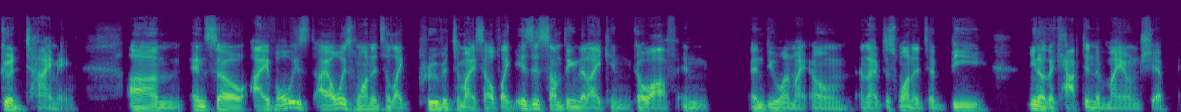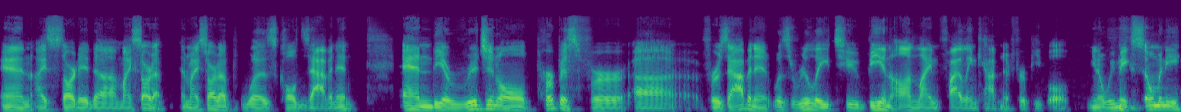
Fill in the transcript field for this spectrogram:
good timing um and so i've always i always wanted to like prove it to myself like is this something that i can go off and and do on my own. And I've just wanted to be, you know, the captain of my own ship. And I started uh, my startup, and my startup was called Zabinit. And the original purpose for uh, for Zabinit was really to be an online filing cabinet for people. You know, we make so many.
